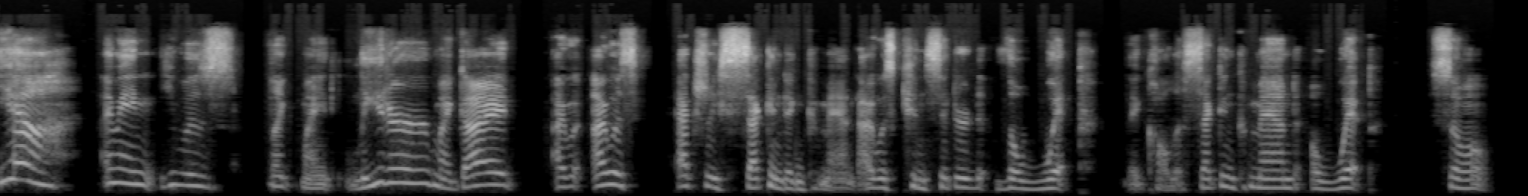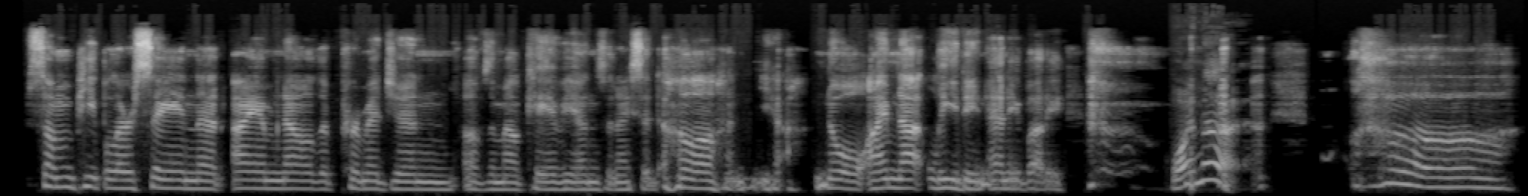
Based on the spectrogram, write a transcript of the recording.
Yeah. I mean, he was like my leader, my guide. I, w- I was actually second in command. I was considered the whip. They call the second command a whip. So some people are saying that I am now the primogen of the Malkavians. And I said, oh, yeah, no, I'm not leading anybody. Why not? oh.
